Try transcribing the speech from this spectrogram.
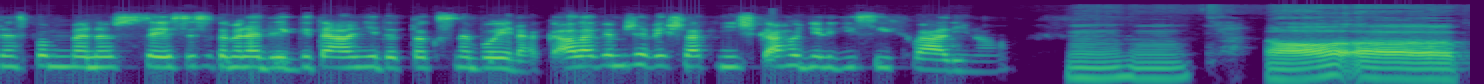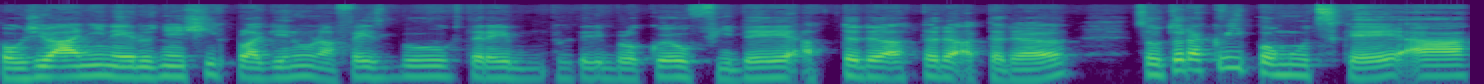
nespomenu si, jestli se to jmenuje digitální detox nebo jinak. Ale vím, že vyšla knížka a hodně lidí si ji chválí. No. Mm-hmm. No, uh, používání nejrůznějších pluginů na Facebook, který, který blokují feedy a tedy a tedy a tedy. Jsou to takové pomůcky a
